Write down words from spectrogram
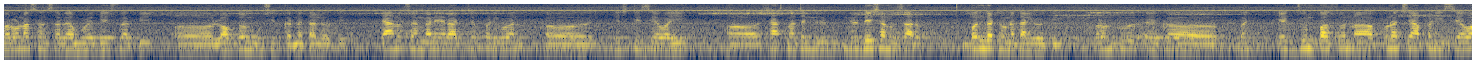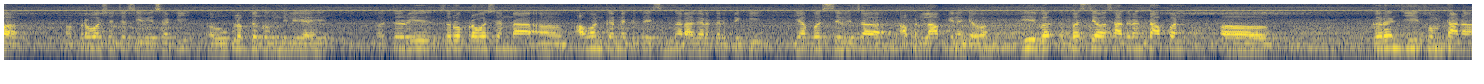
करोना संसर्गामुळे देशव्यापी लॉकडाऊन घोषित करण्यात आले होते. त्या अनुषंगाने राज्य परिवहन एस टी सेवा ही शासनाच्या निर्देशानुसार बंद ठेवण्यात आली होती. परंतु एक पण एक जूनपासून पुण्याची आपण ही सेवा प्रवाशांच्या सेवेसाठी उपलब्ध करून दिलेली आहे. तरी सर्व प्रवाशांना आवाहन करण्यात येते सिन्नर आगारातर्फे की या बससेवेचा आपण लाभ घेण्यात यावा. ही ब बस सेवा साधारणतः आपण करंजी सोमठाणा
